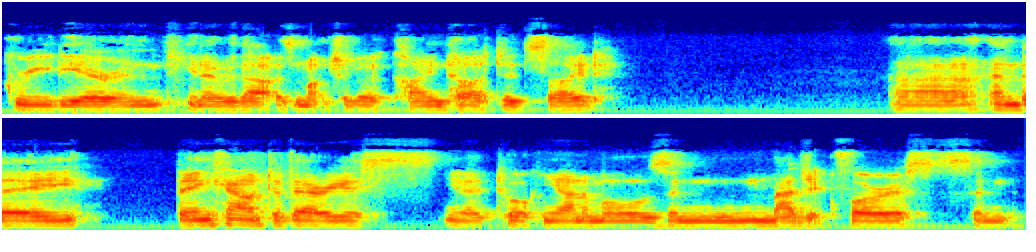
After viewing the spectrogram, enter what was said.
greedier and, you know, without as much of a kind hearted side uh, and they they encounter various you know talking animals and magic forests and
